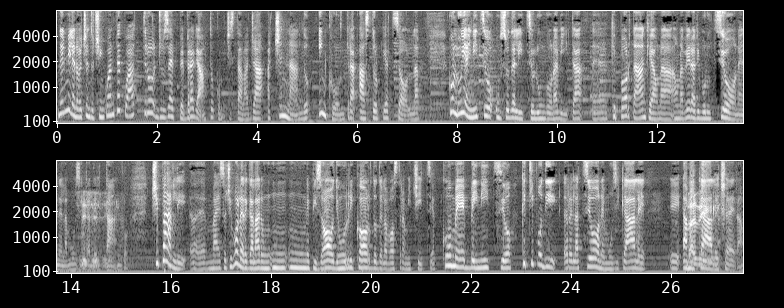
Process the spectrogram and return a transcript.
nel 1954 Giuseppe Bragato, come ci stava già accennando, incontra Astor Piazzolla. Con lui ha inizio un sodalizio lungo una vita eh, che porta anche a una, a una vera rivoluzione nella musica Sì, del tango. Ci parli, eh, maestro, ci vuole regalare un, un- un episodio, un ricordo della vostra amicizia? Come ebbe inizio? Che tipo di relazione musicale e amicale c'era?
